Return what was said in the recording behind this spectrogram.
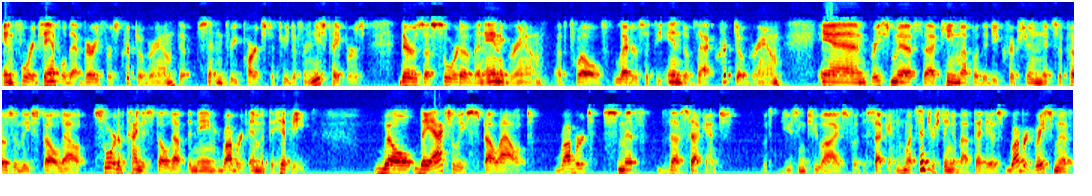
And for example, that very first cryptogram that sent in three parts to three different newspapers, there's a sort of an anagram of 12 letters at the end of that cryptogram. And Graysmith uh, came up with a decryption that supposedly spelled out, sort of kind of spelled out the name Robert Emmett the Hippie. Well, they actually spell out Robert Smith the Second, with using two I's for the second. And what's interesting about that is Robert Graysmith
